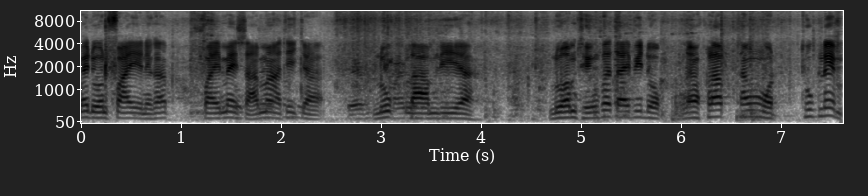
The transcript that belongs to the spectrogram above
ไม่โดนไฟนะครับ ไฟไม่สามารถที่จะลุกลามเลีย รวมถึงพระไตรปิฎกนะครับ ทั้งหมดทุกเล่ม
